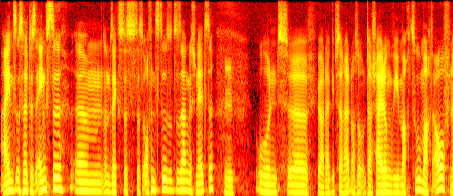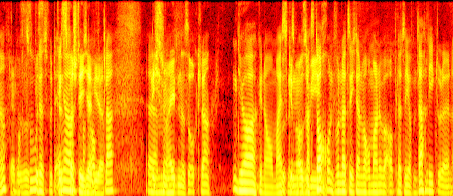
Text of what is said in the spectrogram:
1 ist halt das engste ähm, und 6 ist das offenste sozusagen, das schnellste. Hm. Und äh, ja, da gibt es dann halt noch so Unterscheidungen wie macht zu, macht auf, ne? Ja, das macht ist- zu, das- das, wird das enger. verstehe ich ja auf, wieder. Klar. Nicht Ähm, schneiden ist auch klar. Ja, genau. Meistens macht man es doch und wundert sich dann, warum man überhaupt plötzlich auf dem Dach liegt oder in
